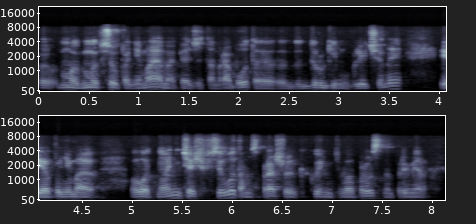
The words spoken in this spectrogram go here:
мы, мы все понимаем, опять же, там работа, другим увлечены, я понимаю, вот, но они чаще всего там спрашивают какой-нибудь вопрос, например, а,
